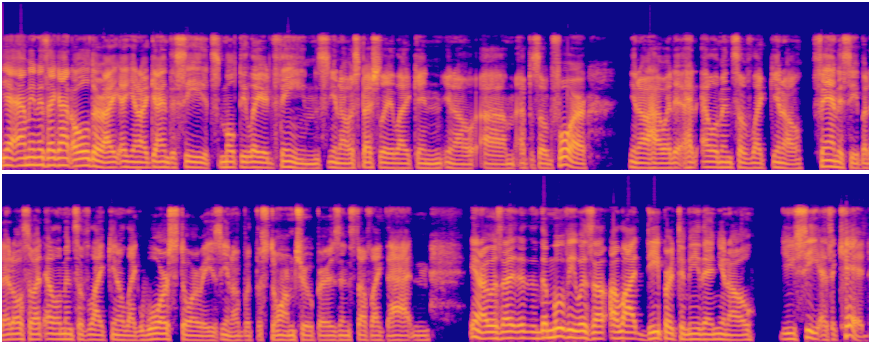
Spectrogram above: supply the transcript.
yeah, I mean, as I got older, I, I you know I began to see its multi-layered themes. You know, especially like in you know um, episode four. You know how it had elements of like you know fantasy, but it also had elements of like you know like war stories. You know, with the stormtroopers and stuff like that. And you know, it was a, the movie was a, a lot deeper to me than you know you see as a kid.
